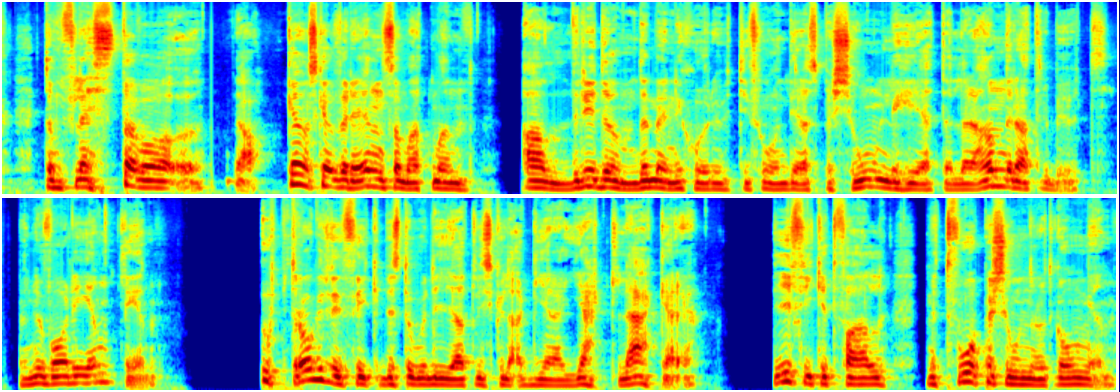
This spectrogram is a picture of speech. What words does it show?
de flesta var ja, ganska överens om att man aldrig dömde människor utifrån deras personlighet eller andra attribut. Men hur var det egentligen? Uppdraget vi fick bestod i att vi skulle agera hjärtläkare. Vi fick ett fall med två personer åt gången.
